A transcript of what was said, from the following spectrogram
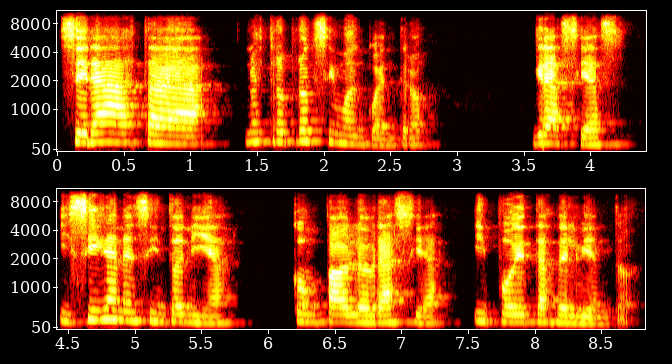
Será hasta nuestro próximo encuentro. Gracias y sigan en sintonía con Pablo Gracia y Poetas del Viento.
